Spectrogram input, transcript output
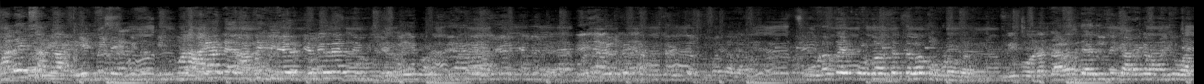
मला एक सांगा, एक मिनिट, मला clear केलेलं त्याला कारण त्या दिवशी कार्यक्रमाची वाट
